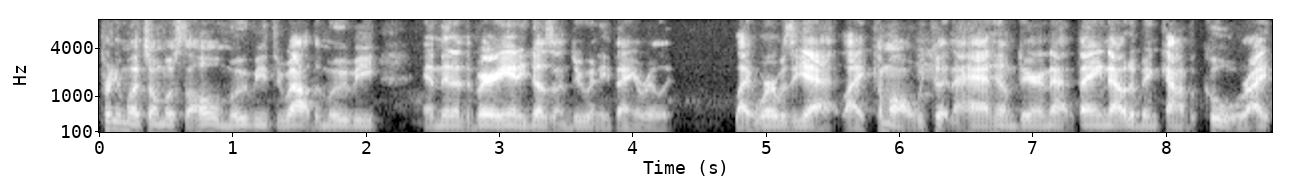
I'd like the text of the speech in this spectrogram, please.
pretty much almost the whole movie throughout the movie, and then at the very end, he doesn't do anything really. Like, where was he at? Like, come on, we couldn't have had him during that thing. That would have been kind of a cool, right?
